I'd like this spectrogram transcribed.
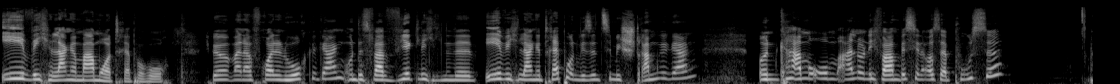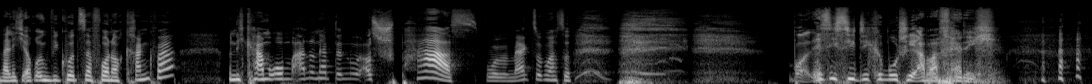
ewig lange Marmortreppe hoch. Ich bin mit meiner Freundin hochgegangen und es war wirklich eine ewig lange Treppe und wir sind ziemlich stramm gegangen und kamen oben an und ich war ein bisschen aus der Puste, weil ich auch irgendwie kurz davor noch krank war. Und ich kam oben an und habe dann nur aus Spaß, wohl bemerkt, so gemacht, so, boah, jetzt ist die dicke Mutti aber fertig.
